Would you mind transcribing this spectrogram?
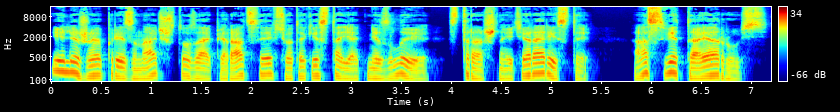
или же признать, что за операцией все-таки стоят не злые, страшные террористы, а Святая Русь.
